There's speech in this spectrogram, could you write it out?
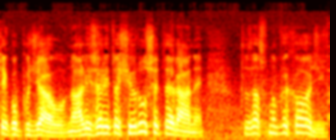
tego podziału. No ale jeżeli to się ruszy te rany, to zaczną wychodzić.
